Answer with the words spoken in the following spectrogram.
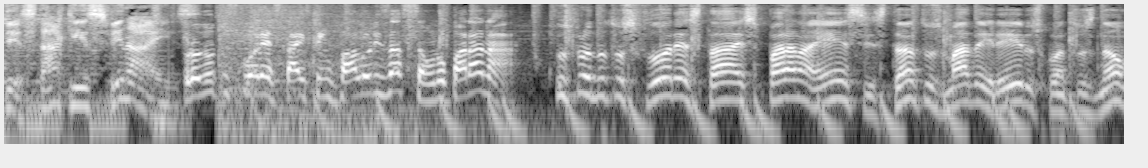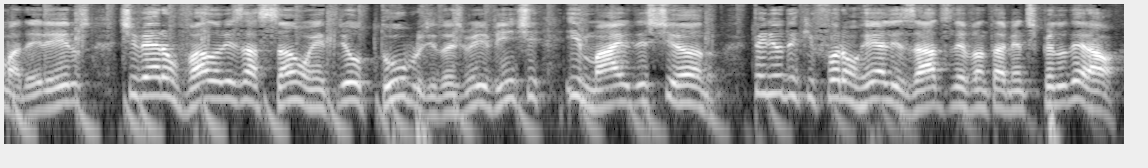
Destaques finais. Produtos florestais têm valorização no Paraná. Os produtos florestais paranaenses, tanto os madeireiros quanto os não madeireiros, tiveram valorização entre outubro de 2020 e maio deste ano, período em que foram realizados levantamentos pelo DERAL,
